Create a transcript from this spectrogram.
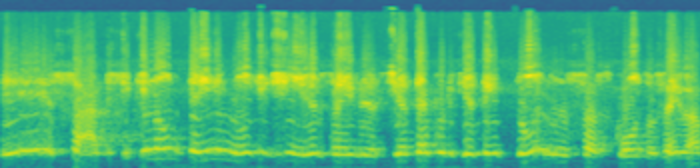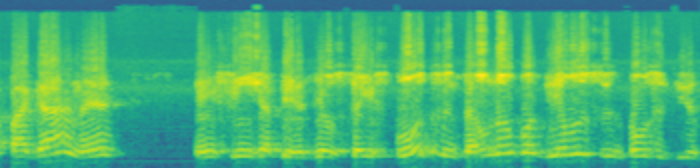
E sabe-se que não tem muito dinheiro para investir, até porque tem todas essas contas aí a pagar, né? Enfim, já perdeu seis pontos, então não podemos, como se diz,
